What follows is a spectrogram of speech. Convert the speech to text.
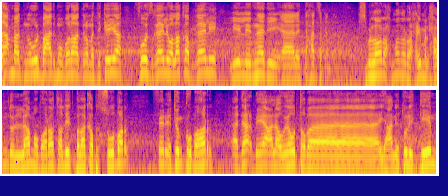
أحمد نقول بعد مباراة دراماتيكية فوز غالي ولقب غالي للنادي آه، الاتحاد السكندري بسم الله الرحمن الرحيم الحمد لله مباراة تليق بلقب السوبر فرقتين كبار أداء بيعلى ويوطى آه، يعني طول ال game.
